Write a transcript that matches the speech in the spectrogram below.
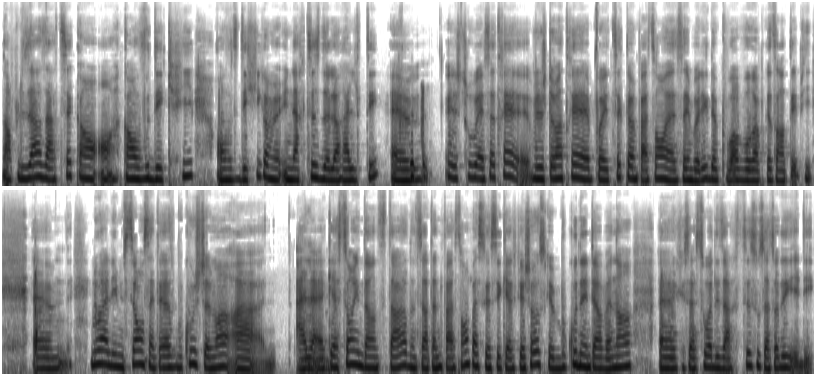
dans plusieurs articles, quand on, quand on vous décrit, on vous décrit comme une artiste de l'oralité. Euh, je trouvais ça très, justement, très poétique comme façon euh, symbolique de pouvoir vous représenter. Puis euh, nous, à l'émission, on s'intéresse beaucoup justement à à la question identitaire d'une certaine façon parce que c'est quelque chose que beaucoup d'intervenants, euh, que ce soit des artistes ou que ce soit des, des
